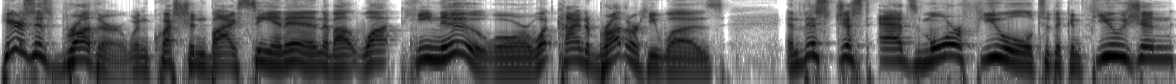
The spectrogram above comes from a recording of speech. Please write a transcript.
Here's his brother when questioned by CNN about what he knew or what kind of brother he was. And this just adds more fuel to the confusion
